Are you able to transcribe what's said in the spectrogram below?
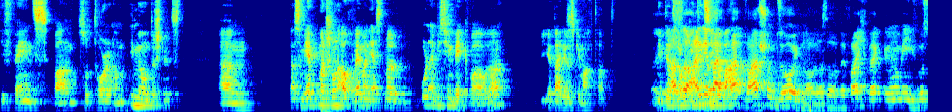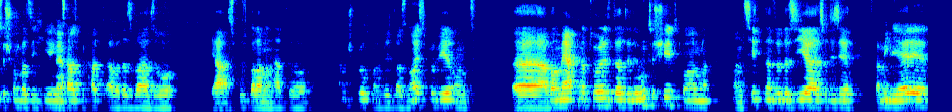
die Fans waren so toll, haben immer unterstützt. Ähm, das merkt man schon auch, wenn man erstmal wohl ein bisschen weg war, oder? Wie ihr beide das gemacht habt. Also eigentlich war, war, schon so, ich glaube. Also bevor ich weggegangen bin, ich wusste schon, was ich hier in Salzburg hatte, aber das war so, ja, als Fußballer, man hat so Anspruch, man will was Neues probieren und äh, aber merkt natürlich dass der Unterschied von, man sieht also, dass hier also diese familiäre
